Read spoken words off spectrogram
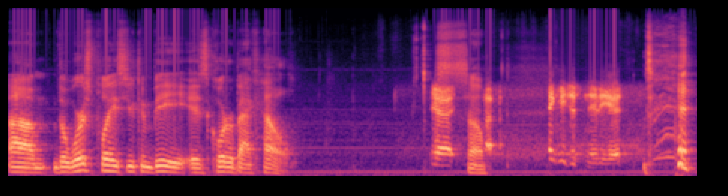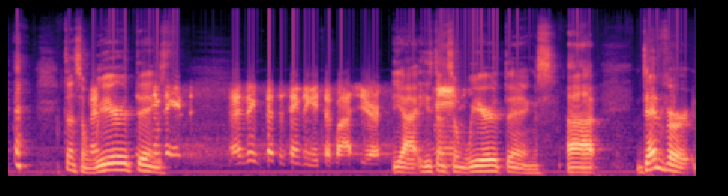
Um, the worst place you can be is quarterback hell. Yeah. So. I think he's just an idiot. done some weird things. I think that's the same thing he said last year. Yeah, he's done some weird things. Uh, Denver,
